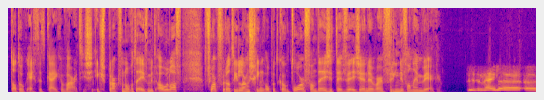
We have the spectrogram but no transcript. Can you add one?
dat ook echt het kijken waard is. Ik sprak vanochtend even met Olaf, vlak voordat hij langsging op het kantoor van deze tv-zender... waar vrienden van hem werken. Het is een hele eh,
